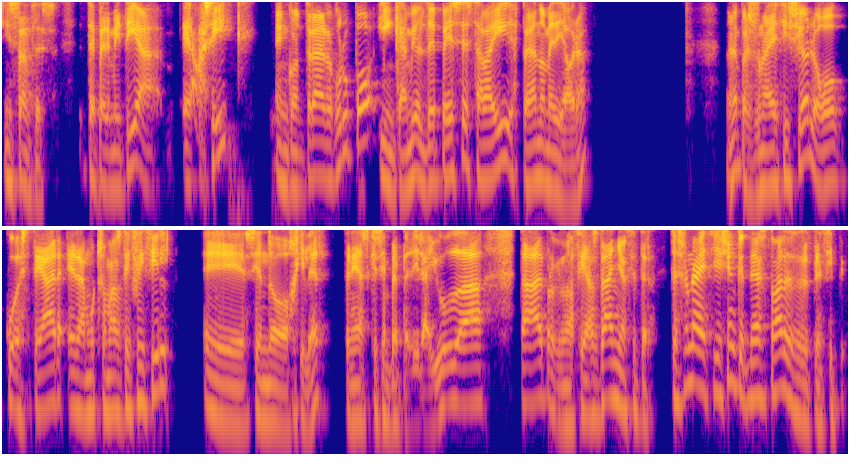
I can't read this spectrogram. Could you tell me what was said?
Instances. Te permitía eh, así encontrar grupo y en cambio el DPS estaba ahí esperando media hora. Bueno, pues es una decisión. Luego, cuestear era mucho más difícil eh, siendo healer. Tenías que siempre pedir ayuda, tal, porque no hacías daño, etc. Entonces, es una decisión que tenías que tomar desde el principio.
